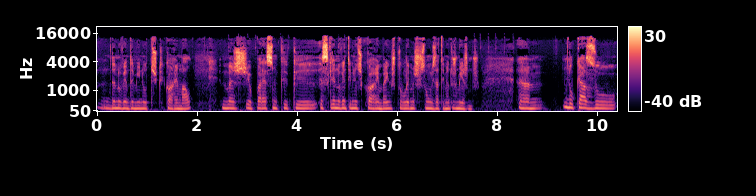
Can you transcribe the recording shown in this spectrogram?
de 90 minutos que correm mal, mas eu parece-me que, que, a seguir a 90 minutos que correm bem, os problemas são exatamente os mesmos. Um, no caso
